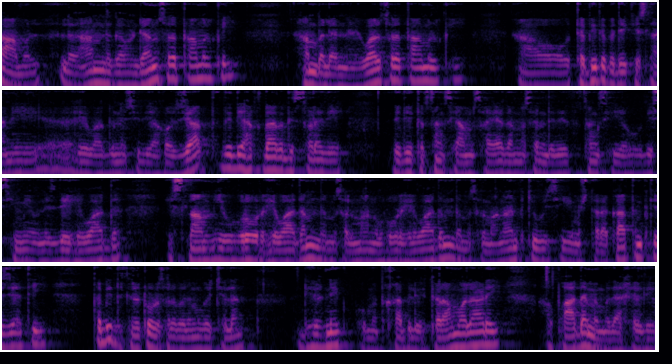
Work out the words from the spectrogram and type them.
تعامل هم له ګاونډیانو سره تعامل کوي هم بل نړیوال سره تعامل کوي او طبیعي په دې کې اسلامي هیوادونه چې دی هغه زیات د دې حقدار دي سړی دی د دې ترڅنګ سي همسایه د مثلا د دې ترڅنګ سي یو د سیمې او نږدې هیواد اسلام یو ورور هیوادم د مسلمان ورور هیوادم د مسلمانان پکې وسی مشترکات هم پکې زیاتی طبیعي د ټول سره به موږ چلن ډیر نیک په متقابل احترام ولاړی او په عدم مداخله دی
